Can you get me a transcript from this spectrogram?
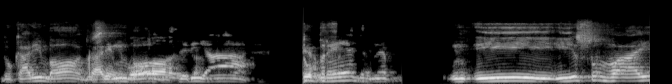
do carimbó, do carimbó, do seriá, do brega, né? E, e isso vai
